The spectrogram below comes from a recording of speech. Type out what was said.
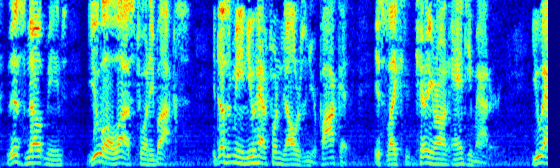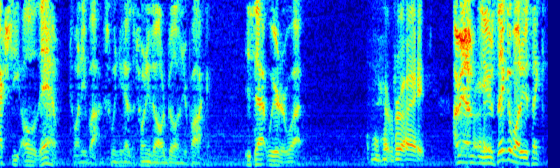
this note means you owe us twenty bucks. It doesn't mean you have twenty dollars in your pocket. It's like carrying around antimatter. You actually owe them twenty bucks when you have the twenty dollar bill in your pocket. Is that weird or what? right. I mean, I'm, Right. you think about it, you think,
